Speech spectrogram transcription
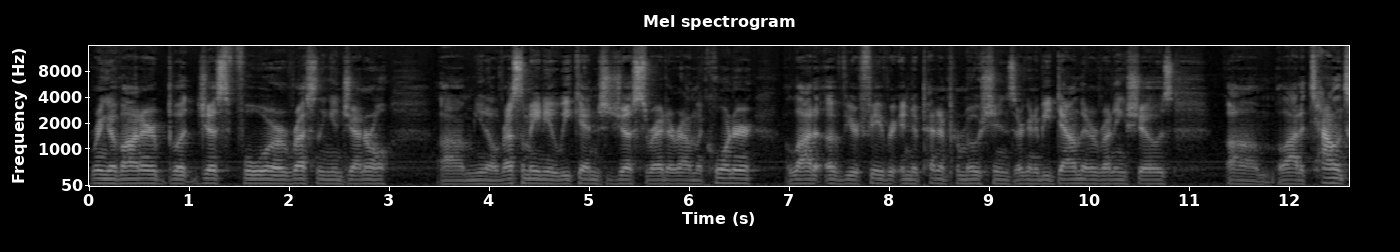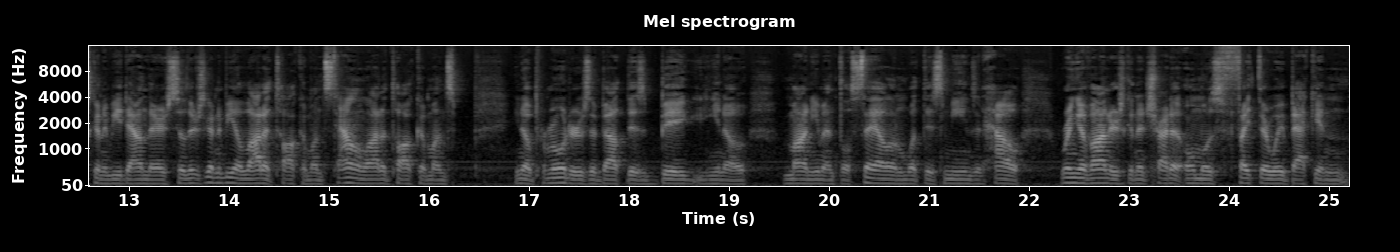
Ring of Honor, but just for wrestling in general. Um, you know, WrestleMania weekend's just right around the corner. A lot of your favorite independent promotions are going to be down there running shows. Um, a lot of talent's going to be down there. So there's going to be a lot of talk amongst talent, a lot of talk amongst you know promoters about this big you know monumental sale and what this means and how Ring of Honor is going to try to almost fight their way back in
